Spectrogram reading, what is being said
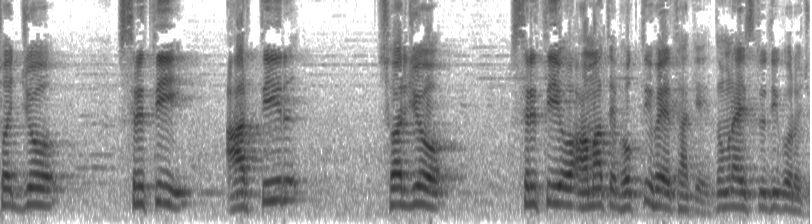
সহ্য, স্মৃতি, আরতির সৌর্য স্মৃতি ও আমাতে ভক্তি হয়ে থাকে। তোমরা স্তুতি করেছ।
